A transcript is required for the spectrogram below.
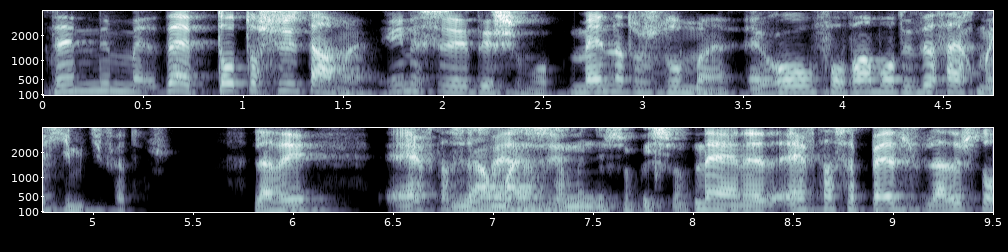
Δεν είμαι, δεν, το, το συζητάμε. Είναι συζητήσιμο. Μένει να τους δούμε. Εγώ φοβάμαι ότι δεν θα έχουμε χήμικη φέτος. Δηλαδή, έφτασε Μια ομάδα πέρσι. θα μείνεις στο πίσω. Ναι, ναι, έφτασε πέρσι δηλαδή στο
